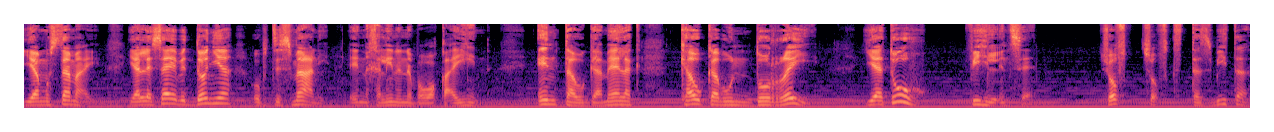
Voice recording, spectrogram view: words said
يا مستمعي يا اللي سايب الدنيا وبتسمعني لأن خلينا نبقى واقعيين. أنت وجمالك كوكب ضري يتوه فيه الإنسان. شفت؟ شفت التثبيتة؟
